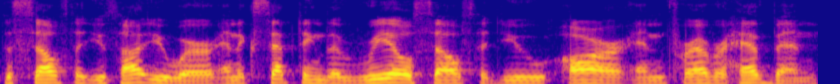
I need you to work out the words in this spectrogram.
the self that you thought you were and accepting the real self that you are and forever have been,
